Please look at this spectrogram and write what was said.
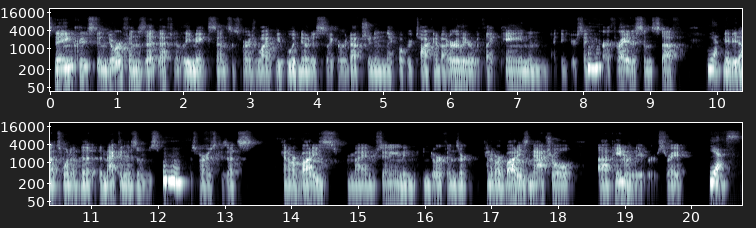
So the increased endorphins that definitely makes sense as far as why people would notice like a reduction in like what we were talking about earlier with like pain and I think you're saying mm-hmm. like arthritis and stuff. Yeah. Maybe that's one of the the mechanisms mm-hmm. as far as because that's kind of our bodies, from my understanding. I mean, endorphins are kind of our body's natural uh, pain relievers, right? Yes.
